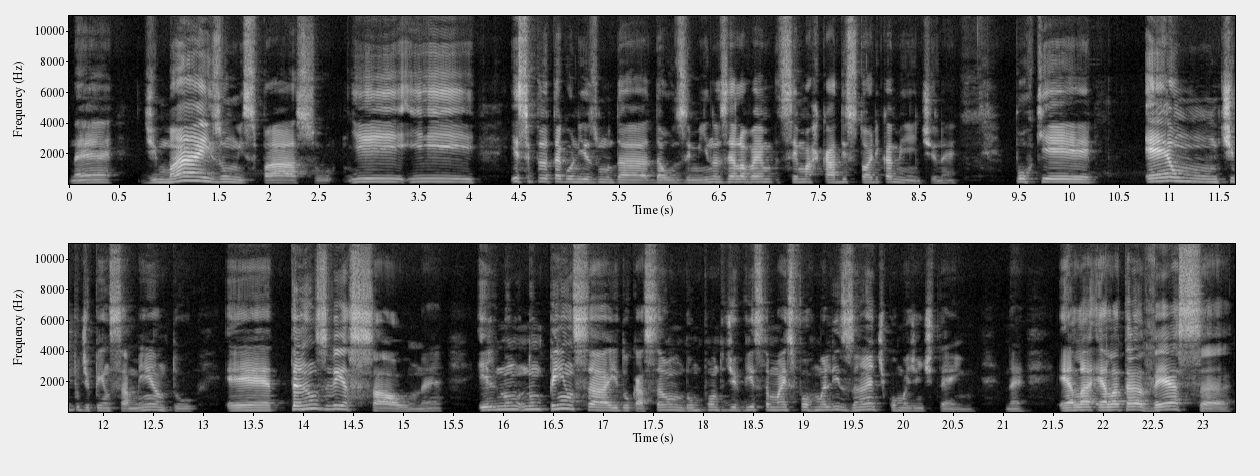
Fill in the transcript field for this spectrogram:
né, de mais um espaço e, e esse protagonismo da, da Uzi Minas ela vai ser marcado historicamente, né, porque é um tipo de pensamento é, transversal, né, ele não, não pensa a educação de um ponto de vista mais formalizante como a gente tem, né, ela, ela atravessa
